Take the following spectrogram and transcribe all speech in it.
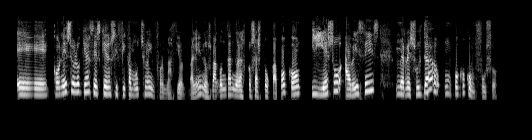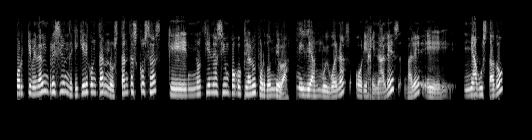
eh, con eso lo que hace es que dosifica mucho la información, ¿vale? Nos va contando las cosas poco a poco y eso a veces me resulta un poco confuso, porque me da la impresión de que quiere contarnos tantas cosas que no tiene así un poco claro por dónde va. Ideas muy buenas, originales, ¿vale? Eh, me ha gustado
